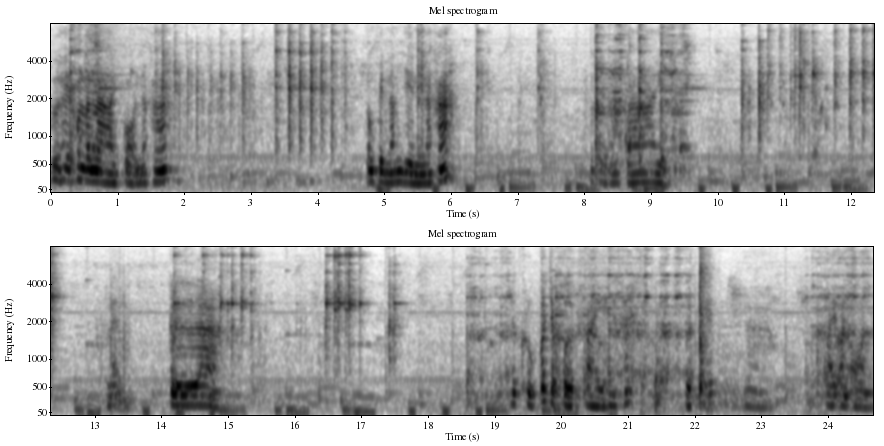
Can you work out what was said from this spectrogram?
เพื่อให้เขาละลายก่อนนะคะ ต้องเป็นน้ำเย็นนะคะก็ใส่ลงไป และเกลือ แล้วครูก็จะเปิดไฟนะคะ เปิดแก๊สไฟอ่อนๆ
